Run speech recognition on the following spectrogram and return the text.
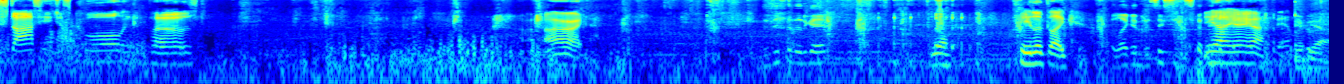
Stas, he's just cool and composed. All right. Did you see that again? Yeah. He looked like. Like in the 60s. Yeah, yeah. Yeah. yeah.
